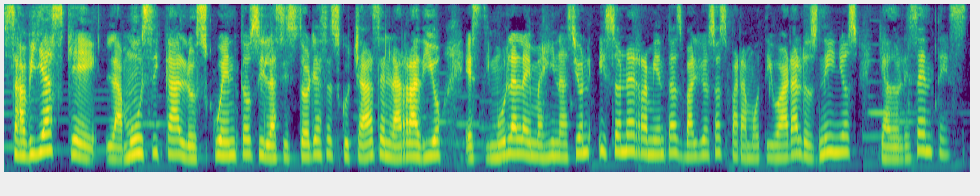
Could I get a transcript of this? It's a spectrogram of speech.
¿Sabías que la música, los cuentos y las historias escuchadas en la radio estimulan la imaginación y son herramientas valiosas para motivar a los niños y adolescentes?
